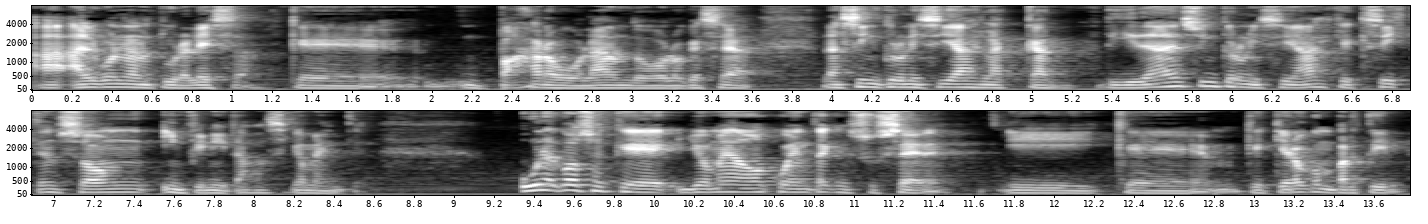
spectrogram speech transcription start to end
algo en la naturaleza, que un pájaro volando o lo que sea. Las sincronicidades, la cantidad de sincronicidades que existen son infinitas básicamente. Una cosa que yo me he dado cuenta que sucede y que, quiero compartir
